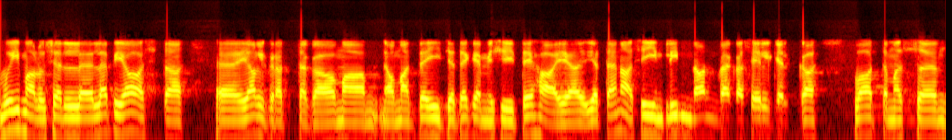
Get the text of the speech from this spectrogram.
võimalusel läbi aasta jalgrattaga oma, oma teid ja tegemisi teha. Ja, ja täna siin linn on väga selgelt ka äh, vaatamas äh,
